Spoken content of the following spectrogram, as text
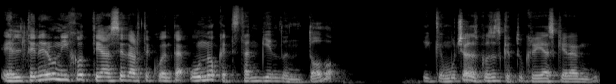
El tener un hijo te hace darte cuenta, uno, que te están viendo en todo y que muchas de las cosas que tú creías que eran,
